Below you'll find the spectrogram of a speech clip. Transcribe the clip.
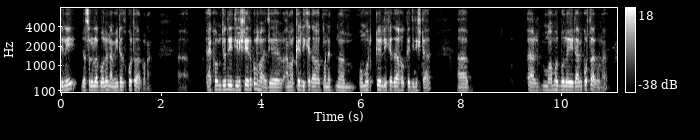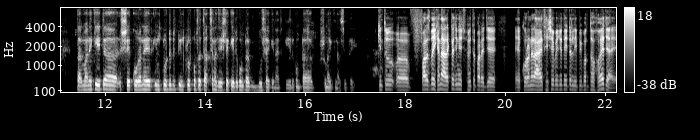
তিনি রাসূলুল্লাহ বললেন আমি এটা করতে পারব না। এখন যদি জিনিসটা এরকম হয় যে আমাকে লিখে দেওয়া হোক মানে ওমরকে লিখে দেওয়া হোক এই জিনিসটা। আর মোহাম্মদ বলে এটা আমি করতে পারব না। তার মানে কি এটা সে কোরআনের ইনক্লুডেড ইনক্লুড করতে চাচ্ছে না জিনিসটা কি এরকমটা বুঝায় কিনা আর কি এরকমটা শোনায় কিনা ভাই? কিন্তু ফারাজ ভাই এখানে আরেকটা জিনিস হইতে পারে যে কোরআনের আয়াত হিসেবে যদি এটা লিপিবদ্ধ হয়ে যায়,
